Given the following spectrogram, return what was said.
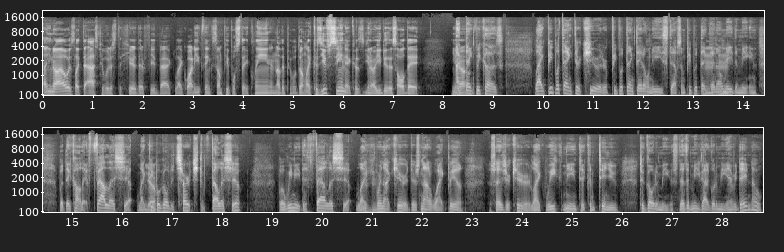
Uh, you know, I always like to ask people just to hear their feedback. Like, why do you think some people stay clean and other people don't? Like, because you've seen it, because you know you do this all day. You know? I think because like people think they're cured, or people think they don't need steps, and people think mm-hmm. they don't mm-hmm. need the meetings, but they call it fellowship. Like yep. people go to church to fellowship, but we need the fellowship. Like mm-hmm. we're not cured. There's not a white pill says you're cured. Like we need to continue to go to meetings. Doesn't mean you got to go to meeting every day. No,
